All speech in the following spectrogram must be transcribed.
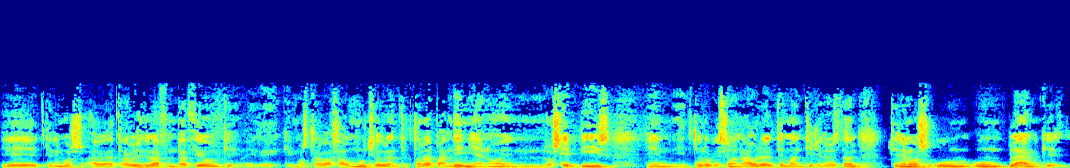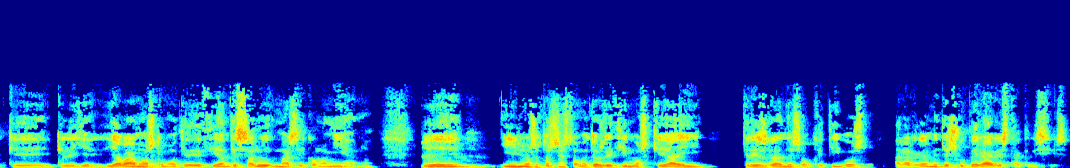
eh, tenemos a, través de la fundación, que, que, hemos trabajado mucho durante toda la pandemia, ¿no? En los EPIs, en, todo lo que son ahora el tema antígenos y tal, tenemos un, un plan que, le llamamos, como te decía antes, salud más economía, ¿no? Eh, y nosotros en estos momentos decimos que hay tres grandes objetivos para realmente superar esta crisis.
